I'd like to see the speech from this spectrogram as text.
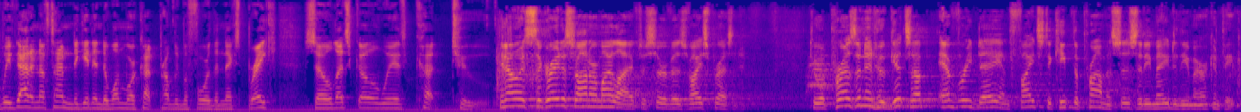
We've got enough time to get into one more cut probably before the next break, so let's go with cut two. You know, it's the greatest honor of my life to serve as vice president. To a president who gets up every day and fights to keep the promises that he made to the American people.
